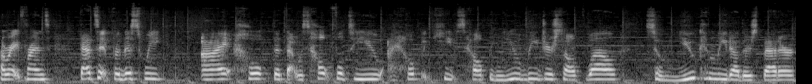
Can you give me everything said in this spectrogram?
All right, friends, that's it for this week. I hope that that was helpful to you. I hope it keeps helping you lead yourself well so you can lead others better.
